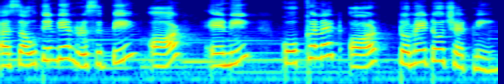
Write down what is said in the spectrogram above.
a South Indian recipe or any coconut or tomato chutney.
